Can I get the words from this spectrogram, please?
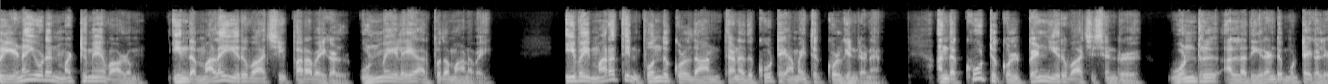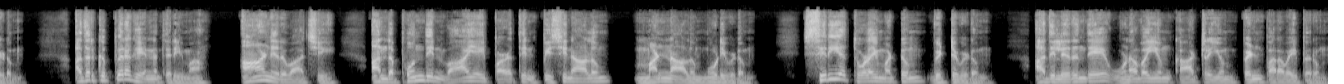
ஒரு இணையுடன் மட்டுமே வாழும் இந்த மலை இருவாச்சி பறவைகள் உண்மையிலேயே அற்புதமானவை. இவை மரத்தின் பொந்துக்குள் தான் தனது கூட்டை அமைத்துக் கொள்கின்றன. அந்த கூட்டுக்குள் பெண் இருவாச்சி சென்று ஒன்று அல்லது இரண்டு முட்டைகள் இடும் அதற்கு பிறகு என்ன தெரியுமா? ஆண் இருவாச்சி அந்த பொந்தின் வாயை பழத்தின் பிசினாலும் மண்ணாலும் மூடிவிடும். சிறிய துளை மட்டும் விட்டுவிடும். அதிலிருந்தே உணவையும் காற்றையும் பெண் பறவை பெறும்.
